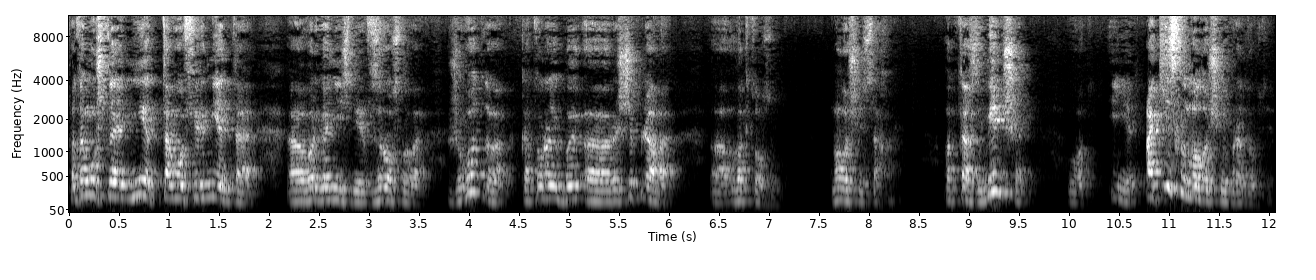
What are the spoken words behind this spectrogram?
Потому что нет того фермента э, в организме взрослого животного, которое бы э, расщепляло э, лактозу, молочный сахар. Лактазы меньше, вот, и нет. А кисломолочные продукты,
